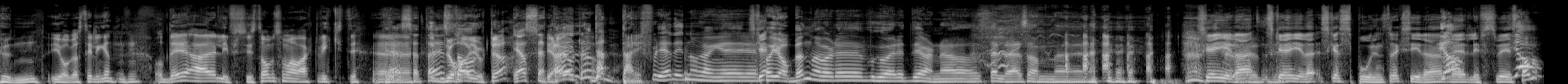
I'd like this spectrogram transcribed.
hunden-yogastillingen. Og det er livsvisdom som har vært viktig. Eh, Jeg har sett deg Du har gjort det, ja? Jeg har sett Jeg har deg. gjort det, ja. Det er derfor jeg noen ganger på jobben Hvor du går et hjørne og steller deg sånn uh... Skal jeg gi deg, skal jeg gi deg Skal jeg sporenstreks gi deg Ja! mer livsvisdom?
